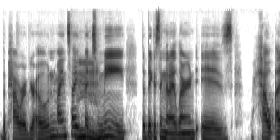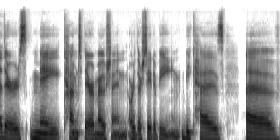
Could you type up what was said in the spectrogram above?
the power of your own mindset. Mm. But to hmm. me, the biggest thing that I learned is how others may come to their emotion or their state of being because of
